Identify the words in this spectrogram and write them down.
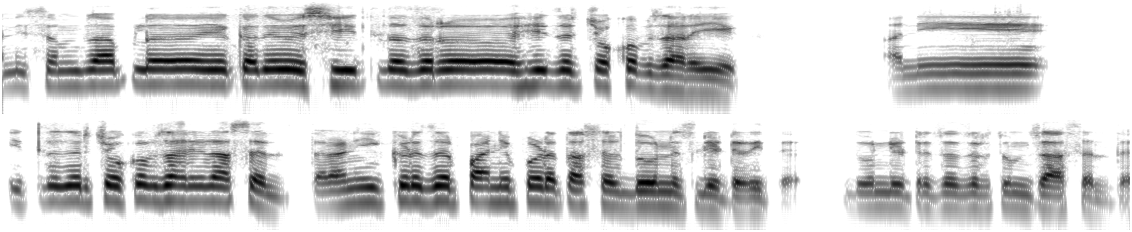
आणि समजा आपलं एखाद्या वेळेस इथलं जर हे जर चॉकअप झालं एक आणि इथलं जर चॉकअप झालेलं असेल तर आणि इकडं जर पाणी पडत असेल दोनच लिटर इथं दोन लिटरचं जर तुमचं असेल तर.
